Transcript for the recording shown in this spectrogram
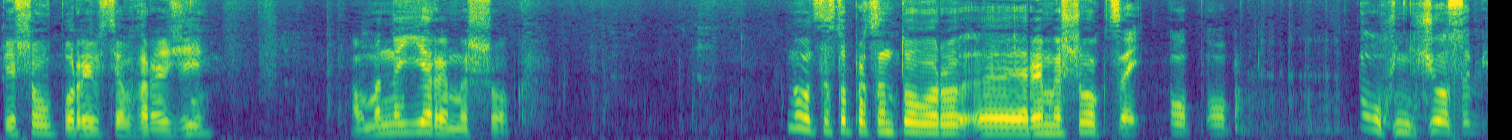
пішов, порився в гаражі, а в мене є ремешок. Ну, це стопроцентово ро- е, ремешок цей. Оп-оп. Ух, нічого собі,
